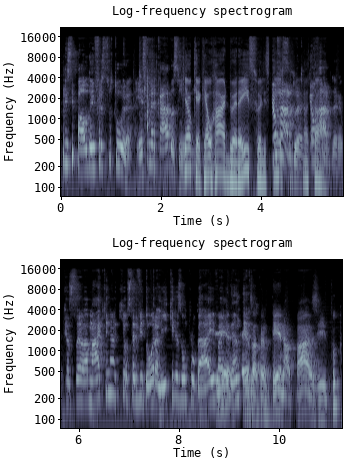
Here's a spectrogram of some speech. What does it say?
principal da infraestrutura. Esse mercado, assim... Que é o quê? Que é o hardware, é isso? Eles É o hardware, Ah, é o tá. hardware. É o que a máquina, que é o servidor ali, que eles vão plugar e vai ligar a antena. Exato, antena, base, tudo.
